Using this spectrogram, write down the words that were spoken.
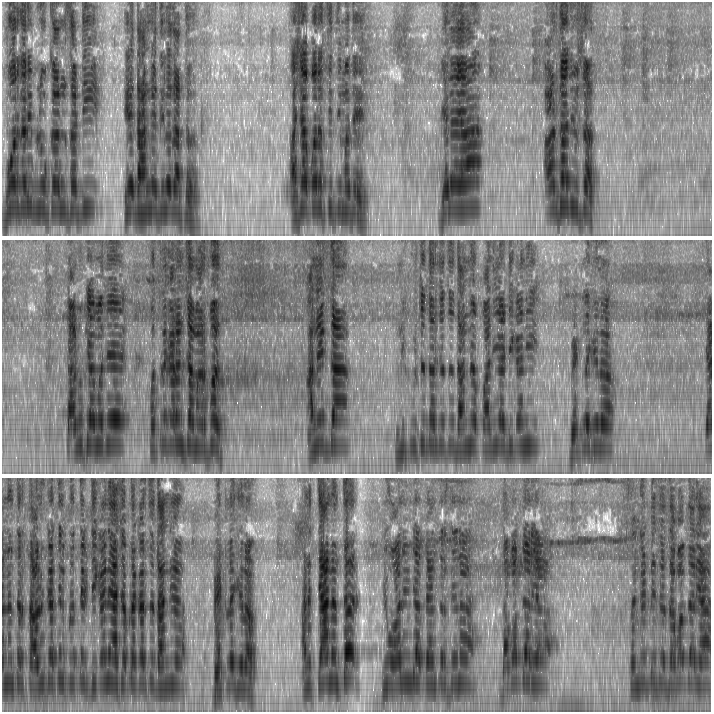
गोरगरीब लोकांसाठी हे धान्य दिलं जातं. अशा परिस्थितीमध्ये गेल्या ह्या आठ दहा दिवसात तालुक्यामध्ये पत्रकारांच्या मार्फत अनेकदा निकृष्ट दर्जाचं धान्य पाली या ठिकाणी भेटलं गेलं. त्यानंतर तालुक्यातील प्रत्येक ठिकाणी अशा प्रकारचं धान्य भेटलं गेलं. आणि त्यानंतर ही ऑल इंडिया पॅन्थर सेना जबाबदार ह्या संघटनेचा जबाबदार ह्या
